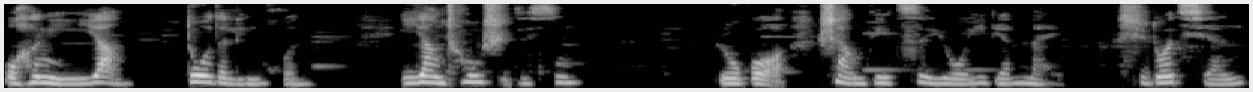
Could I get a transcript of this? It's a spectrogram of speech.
我和你一样多的灵魂，一样充实的心。如果上帝赐予我一点美、许多钱，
